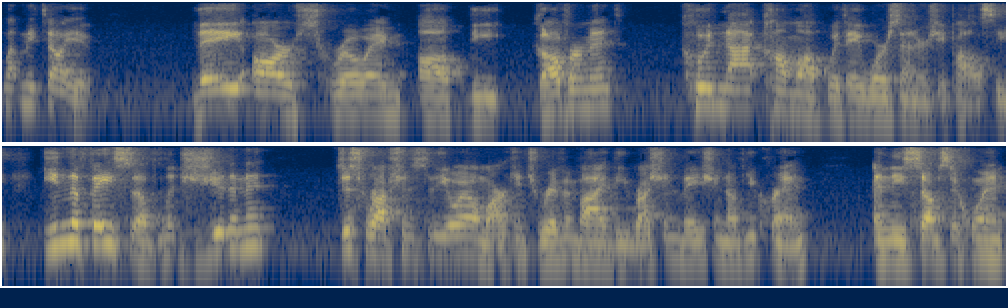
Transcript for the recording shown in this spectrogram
let me tell you, they are screwing up. The government could not come up with a worse energy policy in the face of legitimate disruptions to the oil market driven by the Russian invasion of Ukraine and the subsequent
